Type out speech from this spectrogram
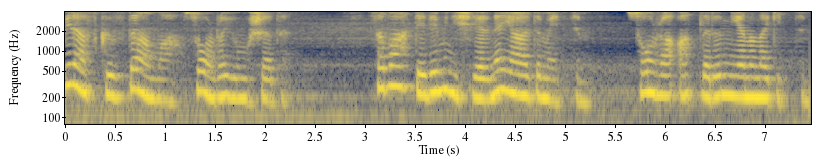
Biraz kızdı ama sonra yumuşadı. Sabah dedemin işlerine yardım ettim. Sonra atların yanına gittim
